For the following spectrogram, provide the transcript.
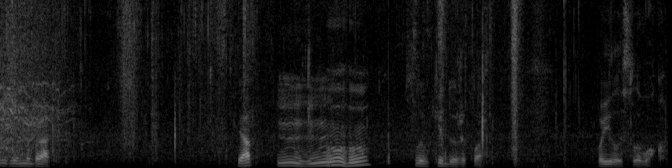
Будемо брати. Як? Угу. Угу. Сливки дуже класні. Поїли сливок.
